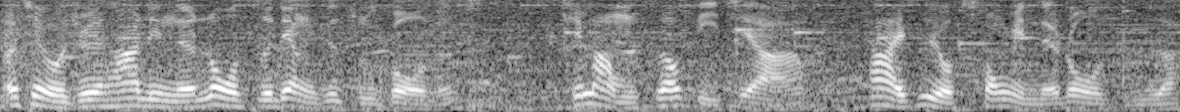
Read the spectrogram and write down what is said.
而且我觉得它淋的肉质量也是足够的，起码我们吃到底下，啊它还是有充盈的肉汁啊。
